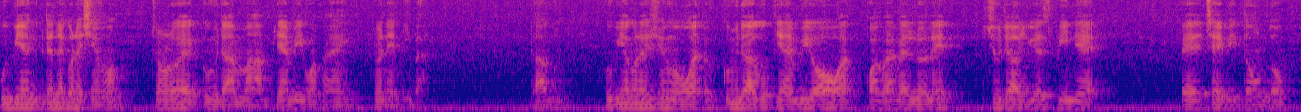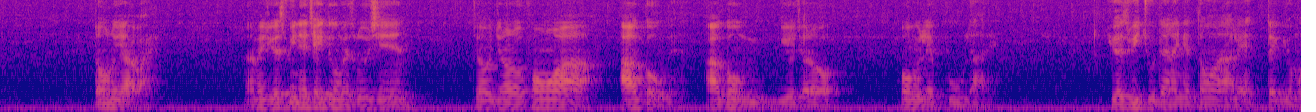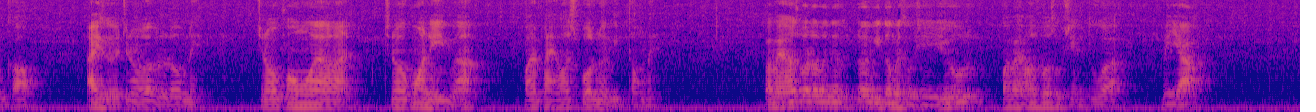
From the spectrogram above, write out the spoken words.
VPN internet connection ကိုကျွန်တော်တို့ရဲ့ကွန်ပျူတာမှာပြန်ပြီး Wi-Fi လွှင့်နေပြီပါဒါ VPN connection ကို Wi- ကွန်ပျူတာကိုပြန်ပြီးတော့ Wi- Wi-Fi ပဲလွှင့်နေတချို့ကျတော့ USB နဲ့ပဲချိန်ပြီးသုံးသုံးသုံးလို့ရပါတယ်ဒါပေမဲ့ USB နဲ့ချိန်သုံးမယ်ဆိုလို့ရှိရင်ကျွန်တော်ကျွန်တော်တို့ဖုန်းကအားကုန်တယ်အားကုန်ပြီးတော့ကျတော့ဖုန်းကလည်းပူလာတယ် USB ကြိုတန်းလိုက်နဲ့သုံးရတာလည်းတိတ်ပြီးတော့မကောင်းအဲ့ဒီဆိုတော့ကျွန်တော်တို့ကဘယ်လိုလုပ်မလဲကျွန်တော်ဖုန်းက ကျွန်တော်ဖုန်းကနေမှ Wi-Fi hotspot လွှင့်ပြီးသုံးမယ် Wi-Fi hotspot လွှင့်ပြီးလွှင့်ပြီးသုံးမယ်ဆိုရင်ရိုး Wi-Fi hotspot ဆိုရင် तू ကမရ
